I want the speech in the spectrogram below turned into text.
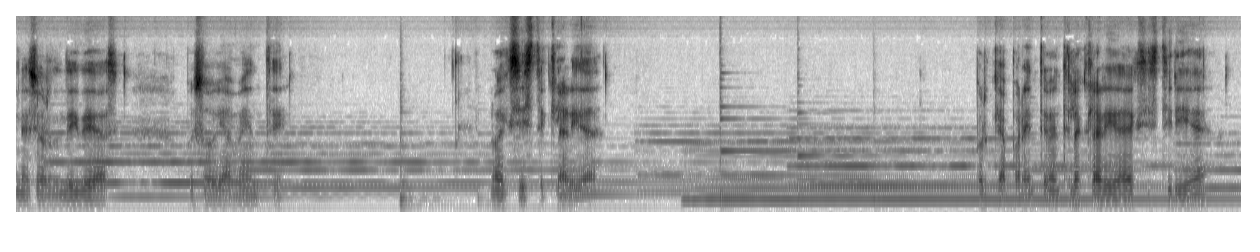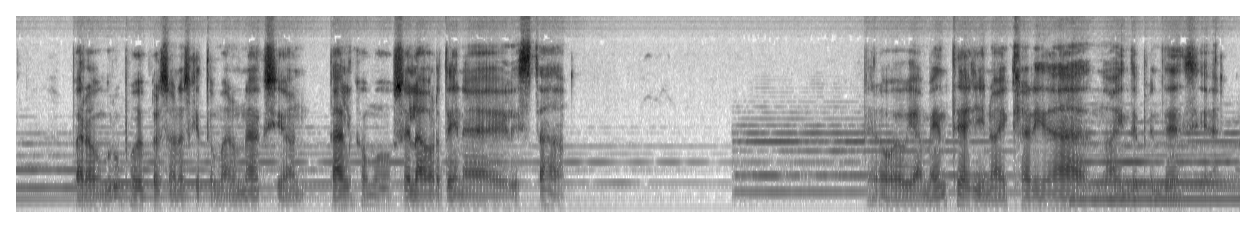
En ese orden de ideas, pues obviamente no existe claridad. Porque aparentemente la claridad existiría para un grupo de personas que toman una acción tal como se la ordena el Estado. Pero obviamente allí no hay claridad, no hay independencia.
